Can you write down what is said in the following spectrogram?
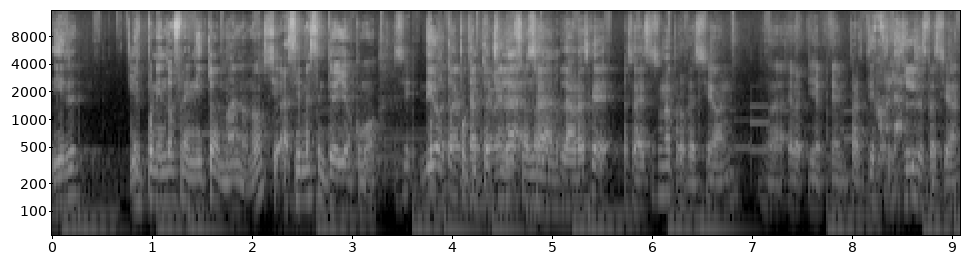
ir, ir poniendo frenito en mano, ¿no? Sí, así me he sentido yo, como. Sí, digo, poquito poquito la, o sea, la verdad es que, o sea, esta es una profesión, y en particular la ilustración,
